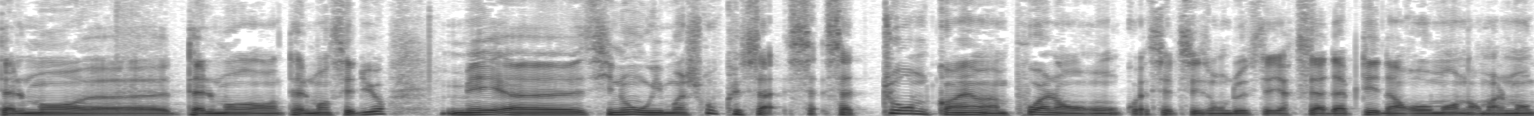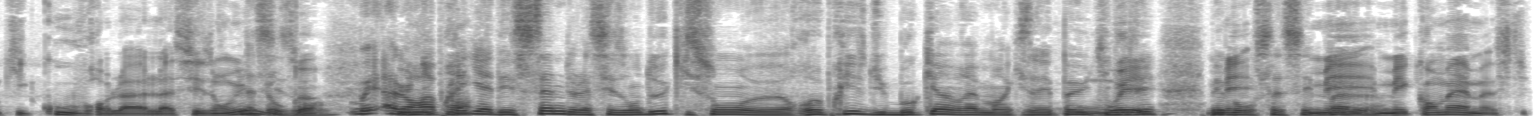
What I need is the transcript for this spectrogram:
tellement, euh, tellement, tellement c'est dur. Mais euh, sinon, oui, moi je trouve que ça, ça, ça tourne quand même un poil en rond, quoi, cette saison 2. C'est-à-dire que c'est adapté d'un roman normalement qui couvre la, la saison 1. La donc, saison. euh, Oui, alors après, il y a des scènes de la saison 2 qui sont euh, reprises du bouquin vraiment, qu'ils n'avaient pas utilisé. Oui, mais, bon, ça c'est mais, pas. le- mais quand même, si,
